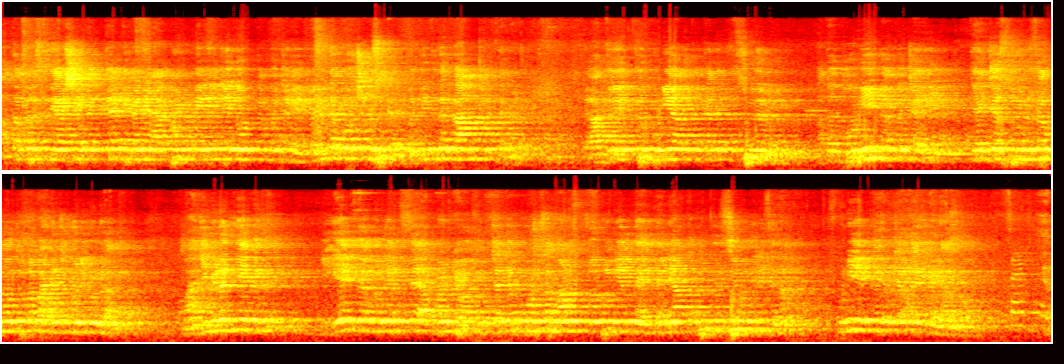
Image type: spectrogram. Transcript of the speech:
आता परिस्थिती अशी आहे त्या ठिकाणी अपॉइंट केलेले दोन कर्मचारी आहेत. पण त्या पोस्ट नसतात पण ते तिथं काम करतात रात्री एक तर कुणी आलं त्याने सुधारली. आता दोन्ही कर्मचारी त्यांच्या सुविधा तुला भाड्याची गोळी घेऊन राहतात माझी विनंती एकच आहे की एक कर्मचारी आपण ठेवा. तुमच्या त्या पोस्टचा माणूस जोडून येत नाही. त्यांनी आता फक्त सेवा दिलीच ना. कुणी एक कर्मचारी ठिकाणी असावा हे.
